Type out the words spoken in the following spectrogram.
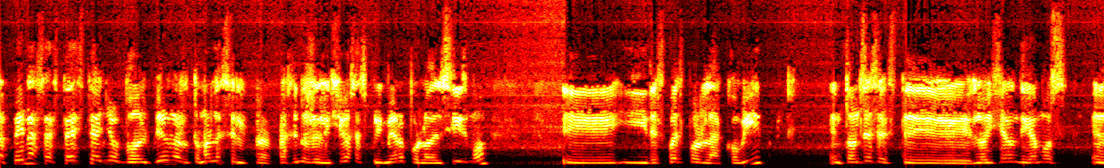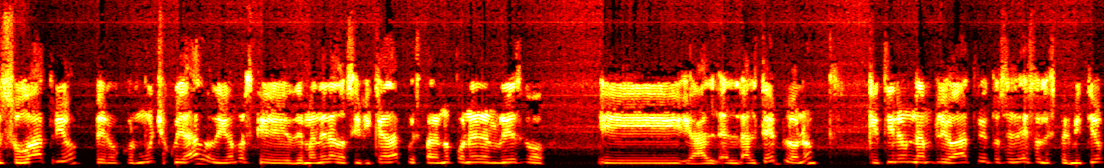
apenas hasta este año volvieron a retomar las celebraciones religiosas, primero por lo del sismo eh, y después por la COVID. Entonces este lo hicieron, digamos, en su atrio, pero con mucho cuidado, digamos que de manera dosificada, pues para no poner en riesgo eh, al, al templo, ¿no? Que tiene un amplio atrio, entonces eso les permitió.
